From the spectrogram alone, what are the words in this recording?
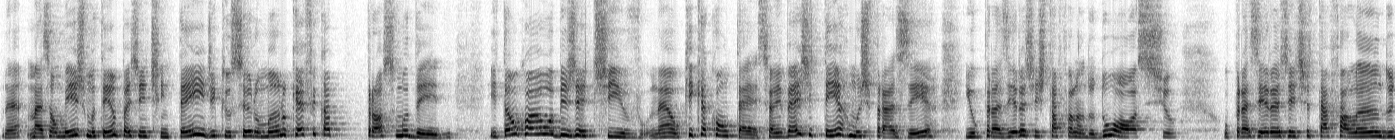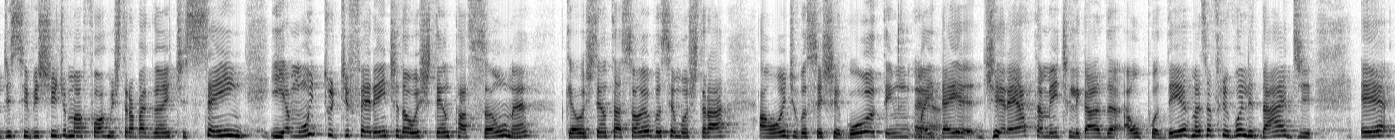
né? mas ao mesmo tempo a gente entende que o ser humano quer ficar próximo dele. Então, qual é o objetivo? Né? O que, que acontece? Ao invés de termos prazer, e o prazer a gente está falando do ócio, o prazer a gente está falando de se vestir de uma forma extravagante sem, e é muito diferente da ostentação, né? Porque a ostentação é você mostrar aonde você chegou, tem uma é. ideia diretamente ligada ao poder, mas a frivolidade é,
